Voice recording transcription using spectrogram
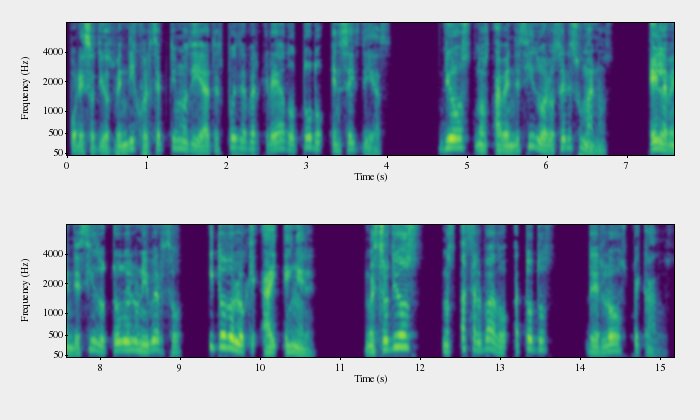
Por eso Dios bendijo el séptimo día después de haber creado todo en seis días. Dios nos ha bendecido a los seres humanos. Él ha bendecido todo el universo y todo lo que hay en él. Nuestro Dios nos ha salvado a todos de los pecados.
